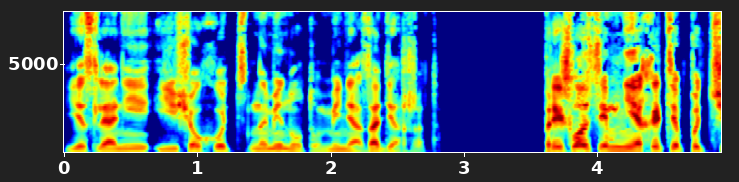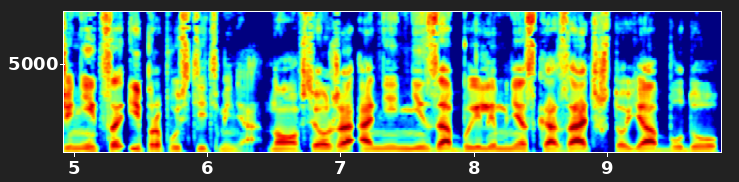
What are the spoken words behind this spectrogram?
если они еще хоть на минуту меня задержат. Пришлось им нехотя подчиниться и пропустить меня, но все же они не забыли мне сказать, что я буду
